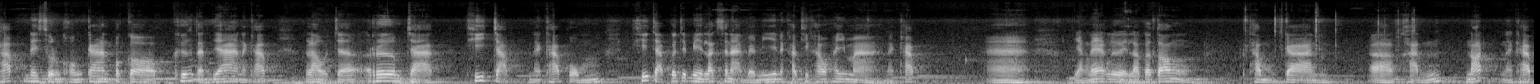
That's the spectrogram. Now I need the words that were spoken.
ครับในส่วนของการประกอบเครื่องตัดหญ้านะครับ เราจะเริ่มจากที่จับนะครับผมที่จับก็จะเป็นลักษณะแบบนี้นะครับที่เขาให้มานะครับอ่าอย่างแรกเลยเราก็ต้องทำการขันน็อตนะครับ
